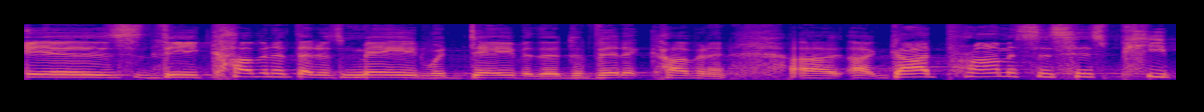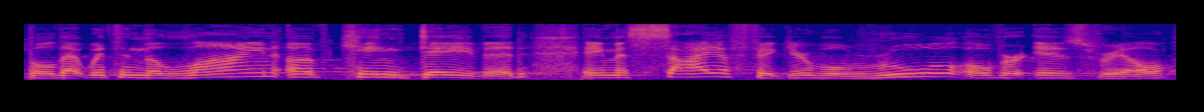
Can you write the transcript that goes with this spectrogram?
is the covenant that is made with David, the Davidic covenant. Uh, uh, God promises his people that within the line of King David, a Messiah figure will rule over Israel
